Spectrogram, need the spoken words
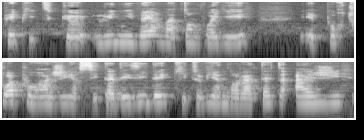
pépites que l'univers va t'envoyer et pour toi pour agir. Si tu as des idées qui te viennent dans la tête, agis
